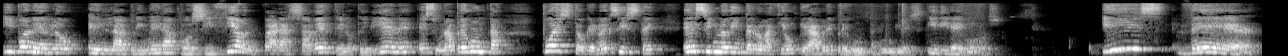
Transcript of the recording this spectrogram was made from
y ponerlo en la primera posición para saber que lo que viene es una pregunta, puesto que no existe el signo de interrogación que abre pregunta en inglés. Y diremos, ¿Is there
